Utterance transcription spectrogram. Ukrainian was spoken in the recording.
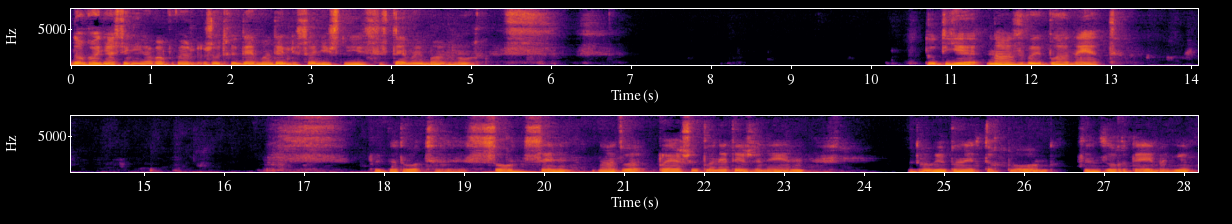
Доброго дня, сьогодні я вам покажу 3D модель сонячної системи Магнор. Тут є назви планет. Наприклад, от е, Сонце, назва першої планети Женен, другої планети Торплон, цензур демонів.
